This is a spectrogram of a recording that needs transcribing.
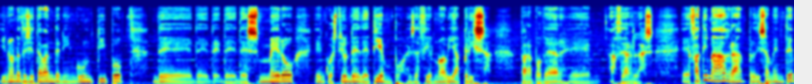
y no necesitaban de ningún tipo de, esmero en cuestión de, tiempo, es decir, no había prisa para poder eh, hacerlas. Eh, Fátima Agra precisamente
